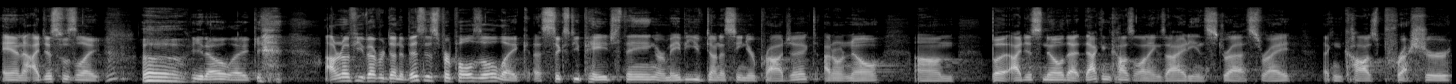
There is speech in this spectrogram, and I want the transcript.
and I just was like, oh, you know, like, I don't know if you've ever done a business proposal, like a 60 page thing, or maybe you've done a senior project. I don't know. Um, but I just know that that can cause a lot of anxiety and stress, right? That can cause pressure.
